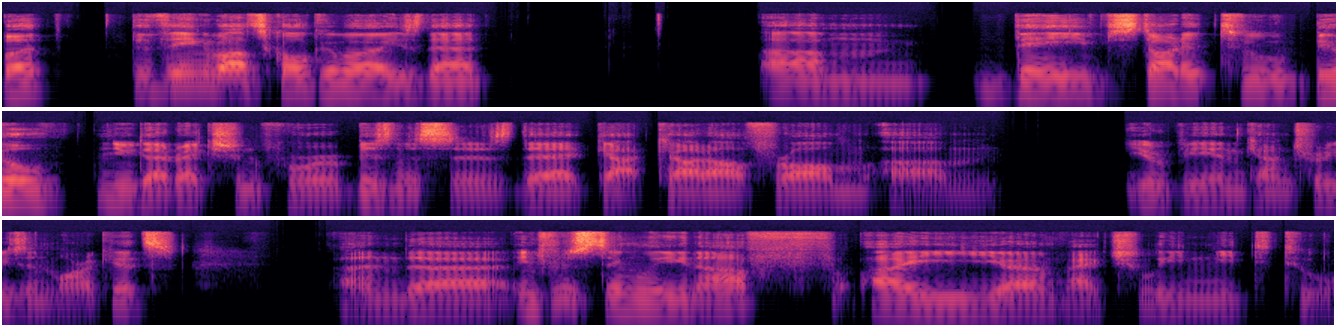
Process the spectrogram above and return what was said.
But the thing about Skolkovo is that um, they've started to build new direction for businesses that got cut off from um, European countries and markets. And uh, interestingly enough, I um, actually need to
